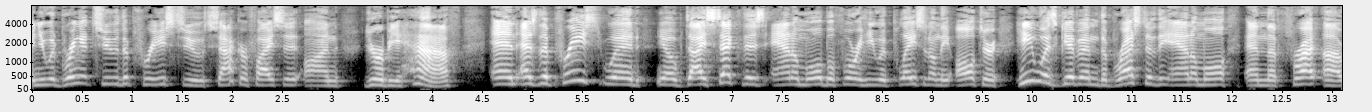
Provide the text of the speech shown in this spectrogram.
and you would bring it to the priest to sacrifice it on your behalf. And as the priest would, you know, dissect this animal before he would place it on the altar, he was given the breast of the animal and the front, uh,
